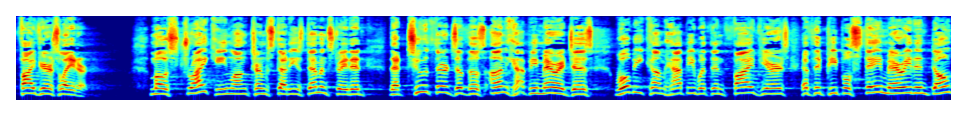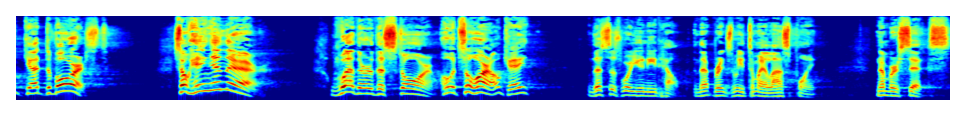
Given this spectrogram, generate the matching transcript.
five years later. Most striking long-term studies demonstrated that two thirds of those unhappy marriages will become happy within five years if the people stay married and don't get divorced. So hang in there. Weather the storm. Oh, it's so hard. Okay. This is where you need help. And that brings me to my last point. Number six.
